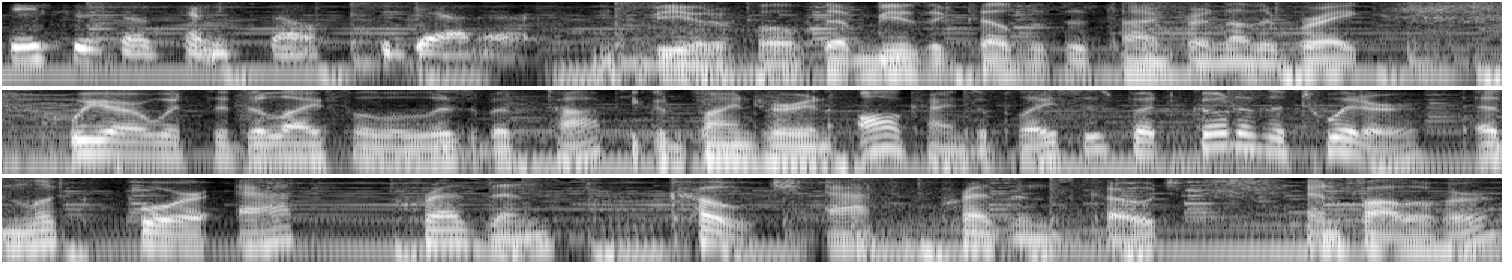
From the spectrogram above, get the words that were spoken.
pieces of himself together. Beautiful. The music tells us it's time for another break. We are with the delightful Elizabeth Top. You can find her in all kinds of places, but go to the Twitter and look for at presence coach at presence coach and follow her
